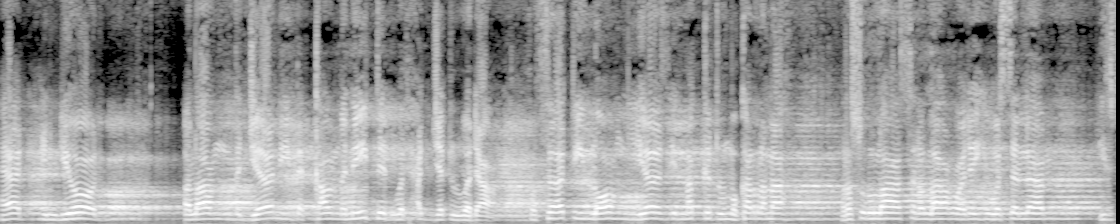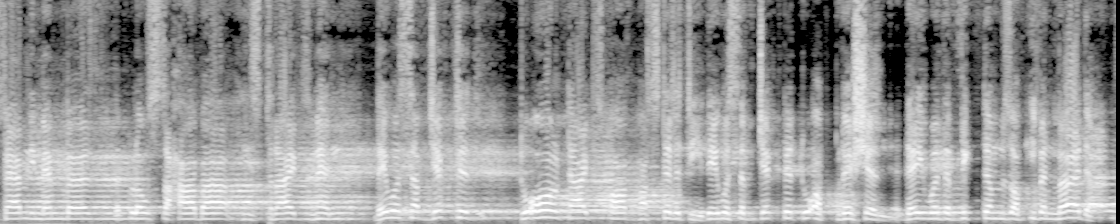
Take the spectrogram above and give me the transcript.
had endured along the journey that culminated with Hajjatul Wada. For 30 long years in Makkah al-Mukarramah, Rasulullah sallallahu alayhi wasallam, his family members, the close Sahaba, his tribesmen, they were subjected to all types of hostility. They were subjected to oppression. They were the victims of even murder.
